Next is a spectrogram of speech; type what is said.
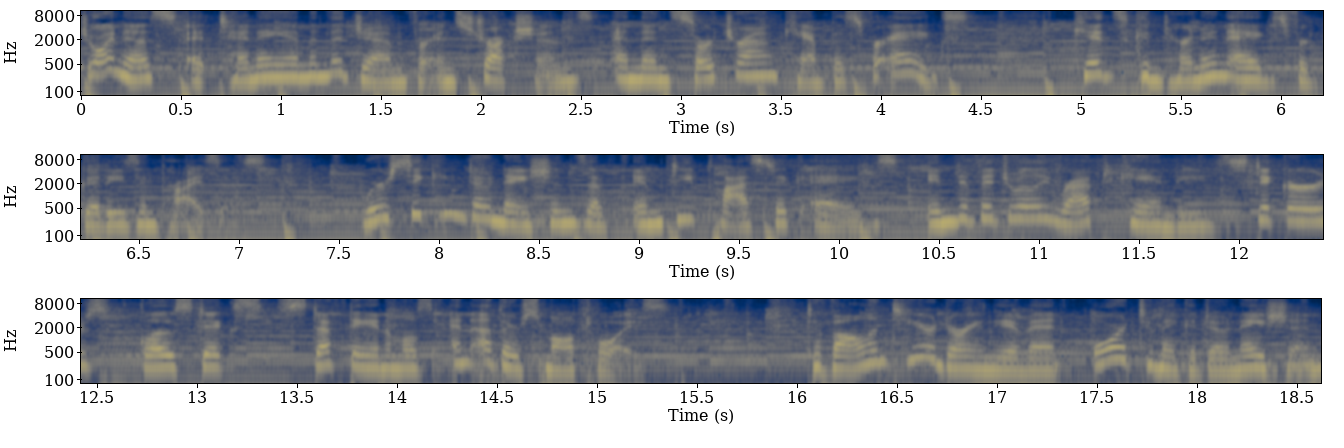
Join us at 10 a.m. in the gym for instructions and then search around campus for eggs. Kids can turn in eggs for goodies and prizes. We're seeking donations of empty plastic eggs, individually wrapped candy, stickers, glow sticks, stuffed animals, and other small toys. To volunteer during the event or to make a donation,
